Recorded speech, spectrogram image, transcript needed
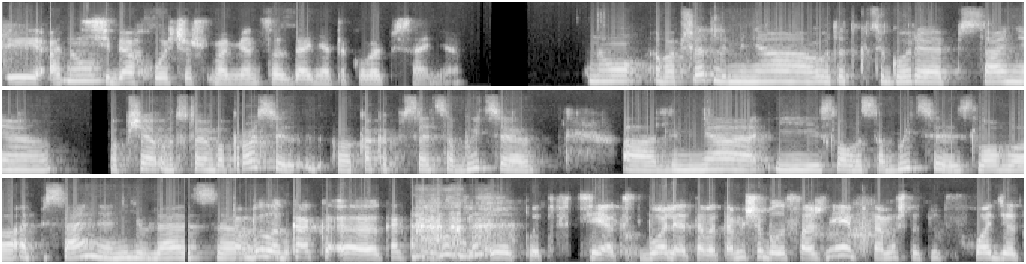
Ты от ну, себя хочешь в момент создания такого описания? Ну, вообще для меня вот эта категория описания, вообще вот в твоем вопросе, э, как описать события, э, для меня и слово событие, и слово описание, они являются... Там было как, э, как перевести опыт в текст. Более того, там еще было сложнее, потому что тут входит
